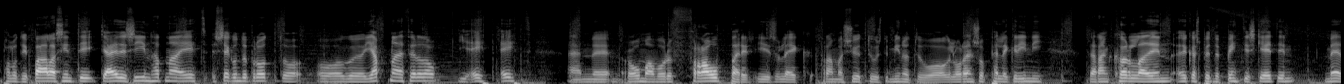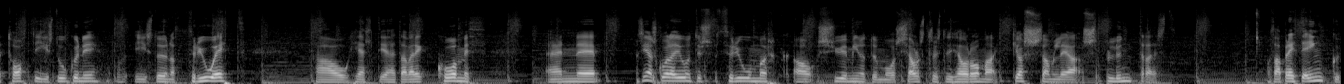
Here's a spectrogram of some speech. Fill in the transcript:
Pállóti Bala síndi gæði sín hérna eitt sekundubrótt og, og uh, jafnaði fyrir þá í 1-1 en uh, Róma voru frábærir í þessu leik fram að 70. mínútu og Lorenzo Pellegrini þegar hann körlaði inn aukarspilnu beint í skeitin með Totti í stúkunni í stöðuna 3-1 þá held ég að þetta væri komið. En síðan skoraði Juventus þrjú mörg á 7 mínútum og sjálfströstuð hjá Róma gjössamlega splundraðist. Og það breyti engu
